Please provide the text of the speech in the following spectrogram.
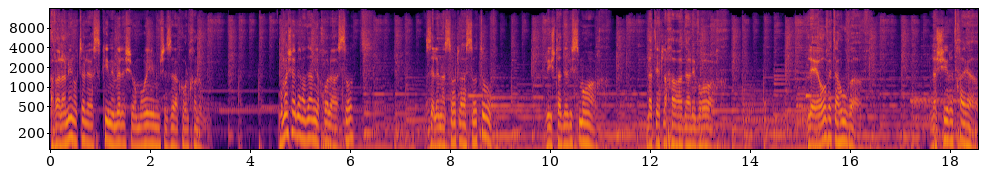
אבל אני נוטה להסכים עם אלה שאומרים שזה הכל חלום. ומה שהבן אדם יכול לעשות, זה לנסות לעשות טוב, להשתדל לשמוח, לתת לחרדה לברוח, לאהוב את אהוביו, לשיר את חייו,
